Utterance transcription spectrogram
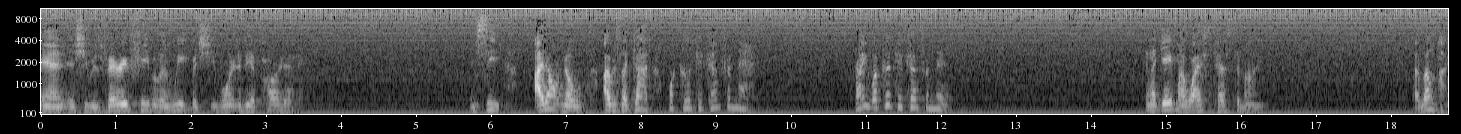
and she was very feeble and weak, but she wanted to be a part of it. And see, I don't know. I was like, God, what good could come from that? Right? What good could come from this? And I gave my wife's testimony at Lone Pine.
